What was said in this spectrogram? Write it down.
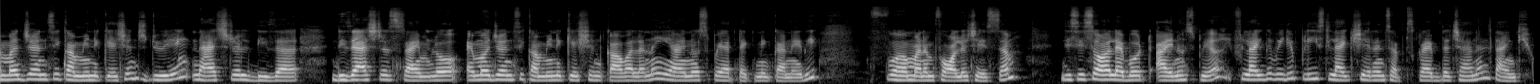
emergency communications during natural disa disasters టైంలో ఎమర్జెన్సీ కమ్యూనికేషన్ కావాలన్నా ఈ ఐనోస్పియర్ టెక్నిక్ అనేది మనం ఫాలో చేస్తాం. This is all about ionosphere. If like the video please like share and subscribe the channel. Thank you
